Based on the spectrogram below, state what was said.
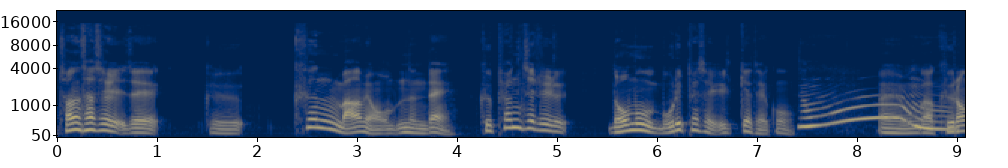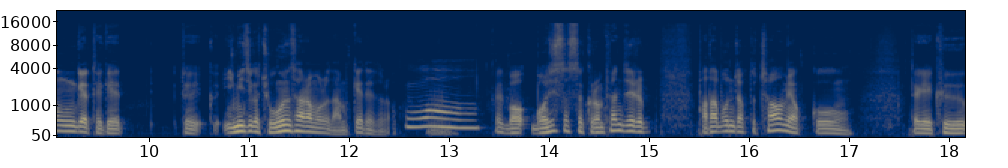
저는 사실 이제, 그, 큰 마음이 없는데, 그 편지를 너무 몰입해서 읽게 되고, 오. 네, 뭔가 그런 게 되게, 되게 그 이미지가 좋은 사람으로 남게 되더라고요. 우와. 그래서 뭐, 멋있었어요. 그런 편지를 받아본 적도 처음이었고, 되게 그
